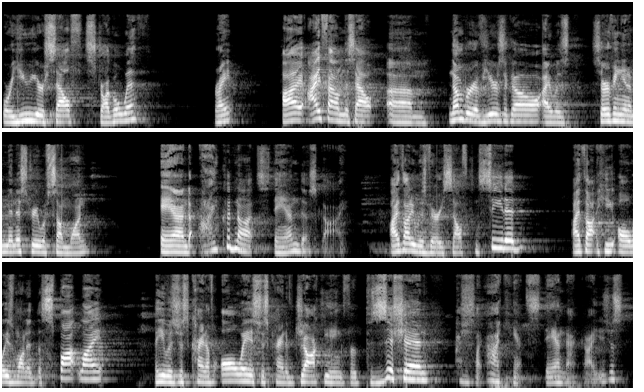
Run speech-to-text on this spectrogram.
or you yourself struggle with, right? I, I found this out um, number of years ago. I was serving in a ministry with someone, and I could not stand this guy. I thought he was very self conceited. I thought he always wanted the spotlight. He was just kind of always just kind of jockeying for position. I was just like, oh, I can't stand that guy. He's just,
